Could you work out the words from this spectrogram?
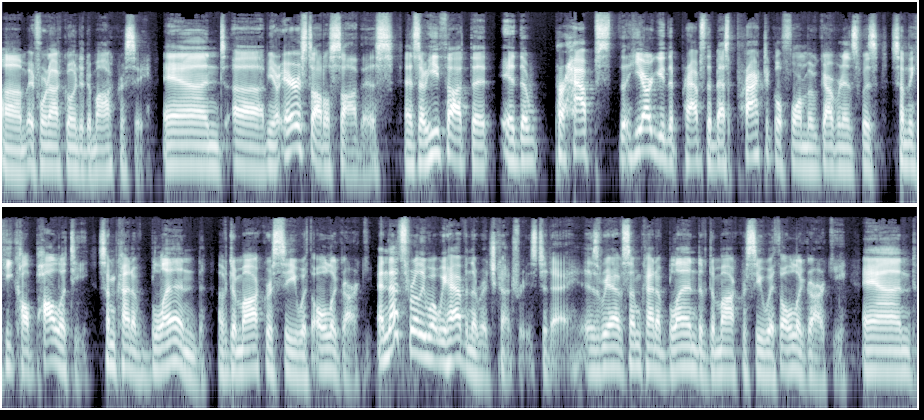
um, if we're not going to democracy. And uh, you know, Aristotle saw this, and so he thought that the perhaps the, he argued that perhaps the best practical form of governance was something he called polity, some kind of blend of democracy with oligarchy. And that's really what we have in the rich countries today. Is we have some kind of blend of democracy with oligarchy, and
